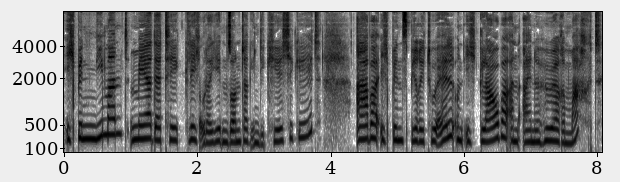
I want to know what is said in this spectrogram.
Ich bin niemand mehr, der täglich oder jeden Sonntag in die Kirche geht, aber ich bin spirituell und ich glaube an eine höhere Macht,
